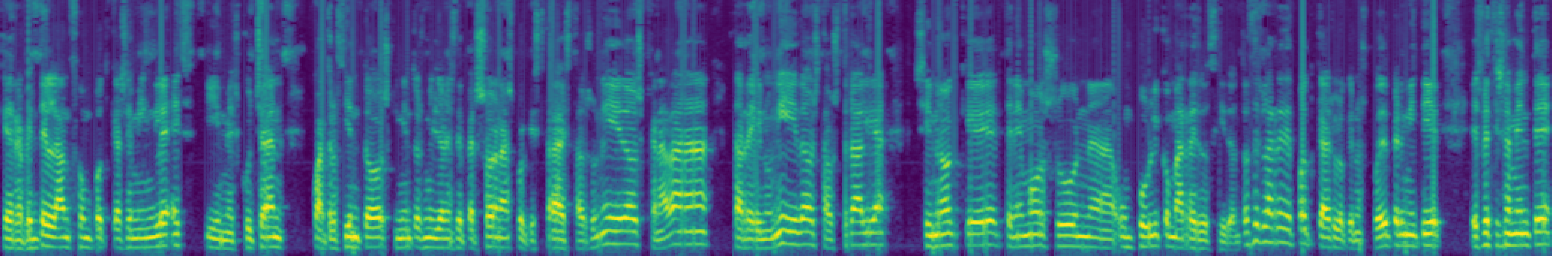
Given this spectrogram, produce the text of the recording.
que de repente lanzo un podcast en inglés y me escuchan 400, 500 millones de personas porque está Estados Unidos, Canadá, está Reino Unido, está Australia, sino que tenemos un, un público más reducido. Entonces, la red de podcast lo que nos puede permitir es precisamente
